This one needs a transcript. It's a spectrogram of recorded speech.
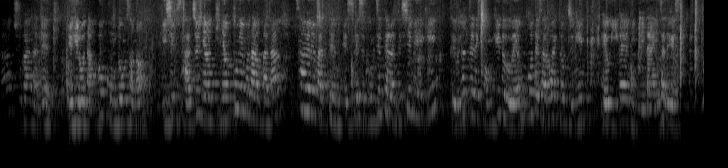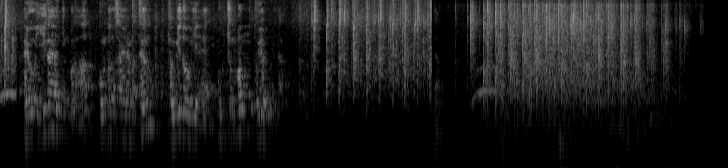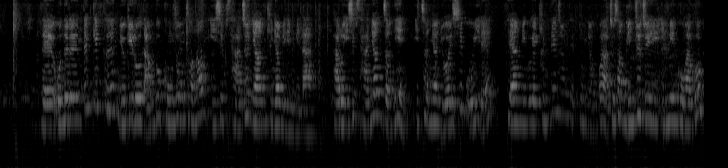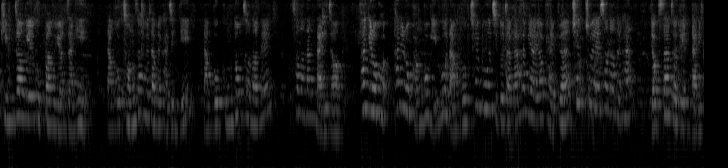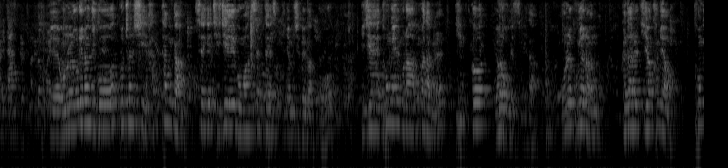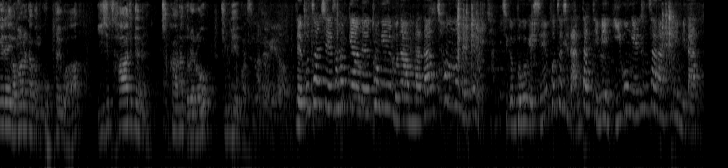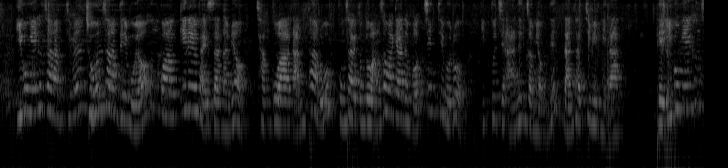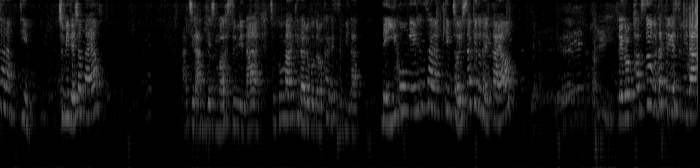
가 주관하는 6.15 남북 공동선언 24주년 기념 통일문화마당 사회를 맡은 SBS 공채 탤런트 11기 그리고 현재는 경기도의회 홍보대사로 활동 중인 배우 이가연입니다. 인사드리겠습니다. 배우 이가연님과 공동사회를 맡은 경기도의회 북충범 부열입니다. 네, 오늘은 뜻깊은 6.15 남북 공동선언 24주년 기념일입니다. 바로 24년 전인 2000년 6월 15일에 대한민국의 김대중 대통령과 조선민주주의 인민공화국 김정일 국방위원장이 남북 정상회담을 가진 뒤 남북 공동선언을 선언한 날이죠. 8.15, 8.15 광복 이후 남북 최고 지도자가 합의하여 발표한 최초의 선언을 한 역사적인 날입니다. 예, 오늘 우리는 이곳 부천시 한탄강 세계지질공원센터에서 기념식을 갖고 이제 통일문화 한마당을 힘껏 열어보겠습니다. 오늘 공연은 그날을 기억하며 통일의 염원을 담은 곡들과 24주년을 축하하는 노래로 준비해 보았습니다. 네, 포천시에서 함께하는 통일문화 한마당 첫 무대는 지금 보고 계신 포천시 난타팀인 201 흥사랑 팀입니다. 201 흥사랑 팀은 좋은 사람들이 모여 흥과 끼를 발산하며 장구와 난타로 봉사활동도 왕성하게 하는 멋진 팀으로 이쁘지 않은 점이 없는 난타팀입니다. 네, 201 흥사랑 팀 준비되셨나요? 아직 안 되신 것 같습니다. 조금만 기다려 보도록 하겠습니다. 네, 201 흥사랑 팀 저희 시작해도 될까요? 네, 그럼 박수 부탁드리겠습니다.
